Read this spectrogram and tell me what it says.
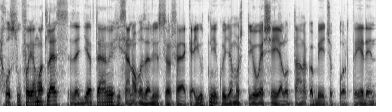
Hosszú folyamat lesz, ez egyértelmű, hiszen ahhoz először fel kell jutniuk, ugye most jó eséllyel ott állnak a B csoport élén,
